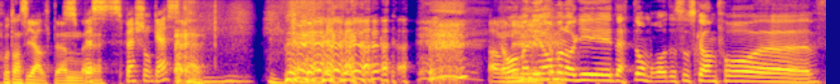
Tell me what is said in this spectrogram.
potensielt en Spe special guest. Ja, men gjør vi noe i dette området, så skal han få uh,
